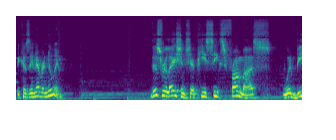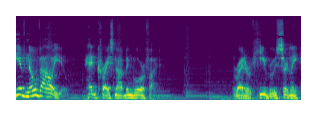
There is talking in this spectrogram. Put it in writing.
because they never knew him. This relationship he seeks from us would be of no value had Christ not been glorified. The writer of Hebrews certainly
